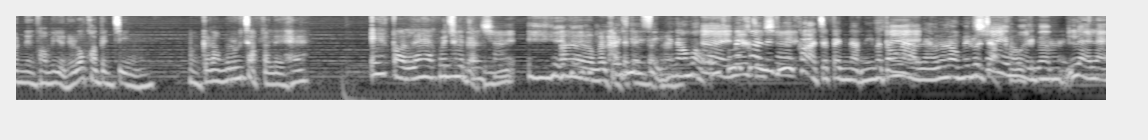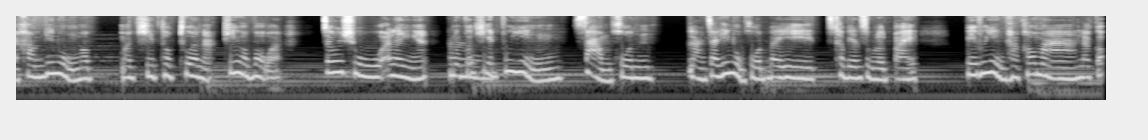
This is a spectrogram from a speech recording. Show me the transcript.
วันหนึ่งพอมาอยู่ในโลกความเป็นจริง เหมือนกับเราไม่รู้จักกันเลยแฮะเอ๊ะตอนแรกไม่ใช่แบบใช่นี้เออมันอาจจะเป็นที่แบบสิ่งนั้ที่นน้องบอกว่าเออไม่เคยเลยน่าจะใช่พี่เขาอาจจะเป็นแบบนี้มาตั้งนานแล้วแล้วเราไม่รู้จักใช่เขาเหมือนก็แบบได้หลาย ๆคำที่หนูมามาคิดทบทวนอะที่เขาบอกว่าเจ้าชู้อะไรเงี้ยหนูก็อืมคิดผู้หญิงสามคน หลังจากที่หนูโพสต์ใบทะเบียนสมรสไป มีผู้หญิงทักเข้ามา แล้วก็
